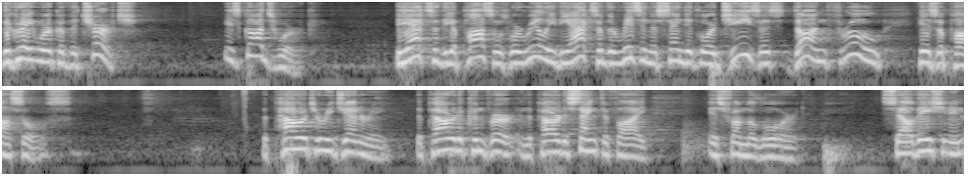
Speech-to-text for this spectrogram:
The great work of the church is God's work. The acts of the apostles were really the acts of the risen, ascended Lord Jesus done through his apostles. The power to regenerate, the power to convert, and the power to sanctify is from the Lord. Salvation in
